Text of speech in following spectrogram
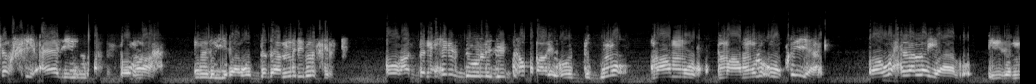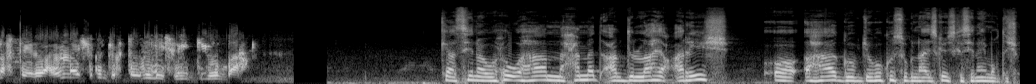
shaksi caadi oo maaha in la yidhaah wadadaa mari ma jirtid oo haddana xil dowladeed haayo oo degmo maamul maamulo uu ka yahay waa wax lala yaabo. Ciidan nafteeda waxba meesha ku jirto in la isweydiiyo u baahan. Kaasina wuxuu ahaa maxamed cabdulaahi cariish oo ahaa goobjoogo ku sugnaa iskoyska sinay muqdisho.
